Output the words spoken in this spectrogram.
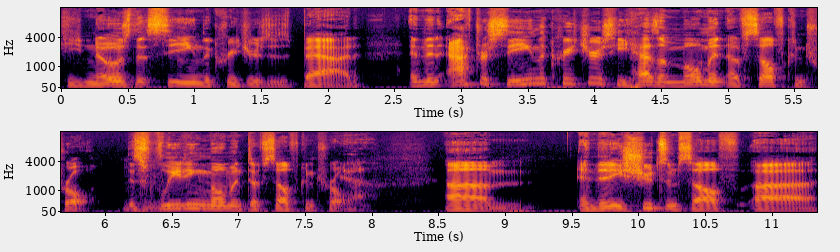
He knows that seeing the creatures is bad. And then after seeing the creatures, he has a moment of self control, this fleeting moment of self control. Yeah. Um, and then he shoots himself. Uh,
